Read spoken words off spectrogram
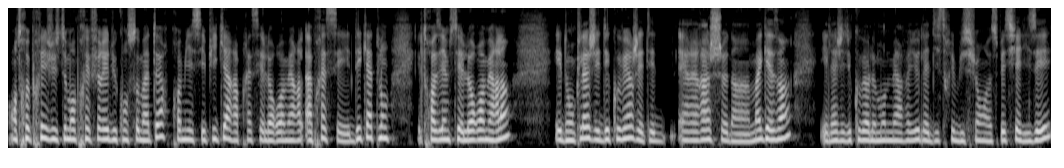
entreprise justement préférée du consommateur. Premier, c'est Picard, après c'est Leroy Merlin, après c'est Decathlon, et le troisième, c'est Leroy Merlin. Et donc là, j'ai découvert, j'étais RRH d'un magasin, et là, j'ai découvert le monde merveilleux de la distribution euh, spécialisée.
